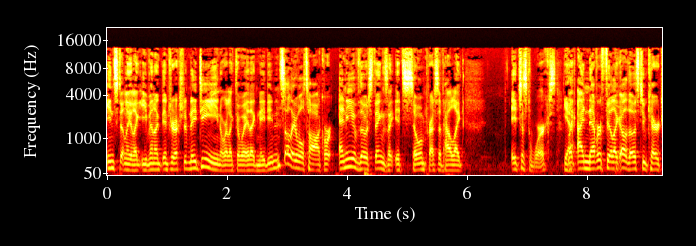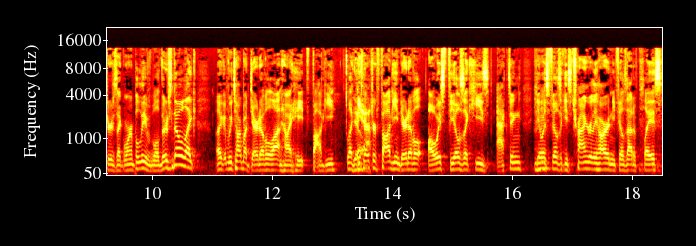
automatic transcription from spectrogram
instantly, like even like the introduction of Nadine, or like the way like Nadine and Sully will talk, or any of those things. Like it's so impressive how like it just works. Yeah. Like I never feel like oh those two characters like weren't believable. There's no like like we talk about Daredevil a lot and how I hate Foggy. Like the character Foggy in Daredevil always feels like he's acting. He Mm-hmm. always feels like he's trying really hard and he feels out of place.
